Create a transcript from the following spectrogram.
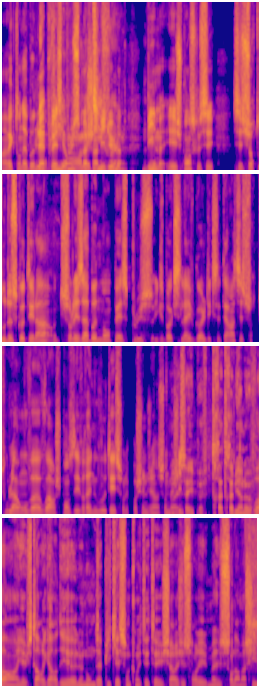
avec ton abonnement PS Plus, machin bidule, ouais. bim. Et je pense que c'est c'est surtout de ce côté-là, sur les abonnements PS Plus, Xbox Live Gold, etc. C'est surtout là où on va avoir, je pense, des vraies nouveautés sur les prochaines générations de Ouais, machines. ça, ils peuvent très très bien le voir. hein. Il y a juste à regarder euh, le nombre d'applications qui ont été téléchargées sur, les, sur leur machine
